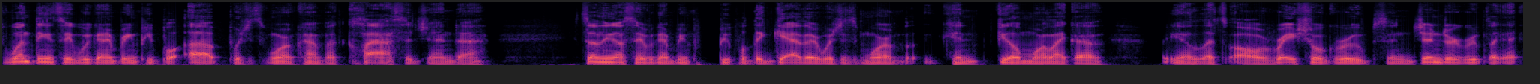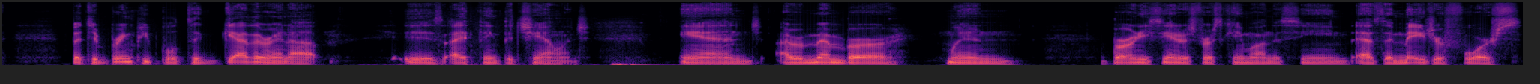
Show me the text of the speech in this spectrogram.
one thing to say we're going to bring people up, which is more kind of a class agenda. Something else say we're going to bring people together, which is more can feel more like a you know let's all racial groups and gender groups like that. But to bring people together and up is, I think, the challenge. And I remember when Bernie Sanders first came on the scene as a major force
